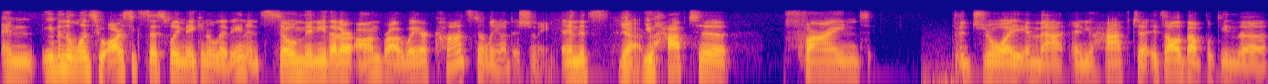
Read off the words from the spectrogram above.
and even the ones who are successfully making a living, and so many that are on Broadway are constantly auditioning, and it's Yeah. you have to find the joy in that and you have to it's all about booking the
